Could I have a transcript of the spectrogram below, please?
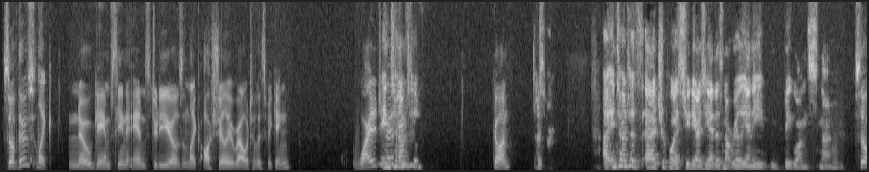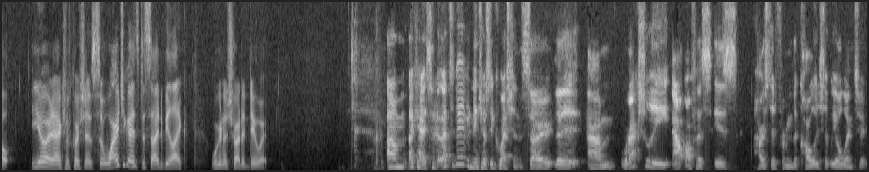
So if there's like no game scene and studios in like Australia, relatively speaking, why did you In guys terms of go on? oh, sorry. Uh, in terms of uh, AAA studios, yeah, there's not really any big ones. No. So you know an actual question is so why did you guys decide to be like we're gonna try to do it? Um, okay, so that's a bit of an interesting question. So the um, we're actually our office is hosted from the college that we all went to.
